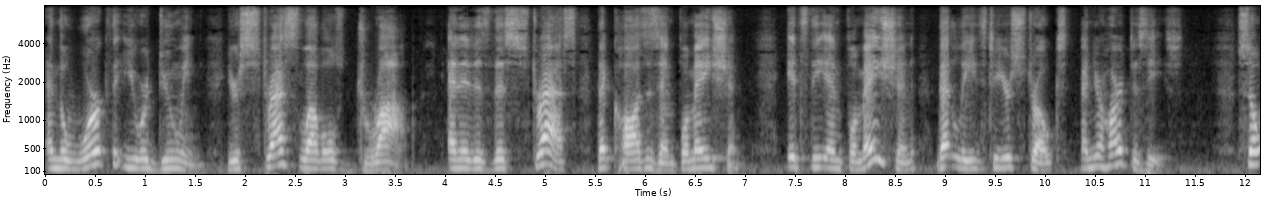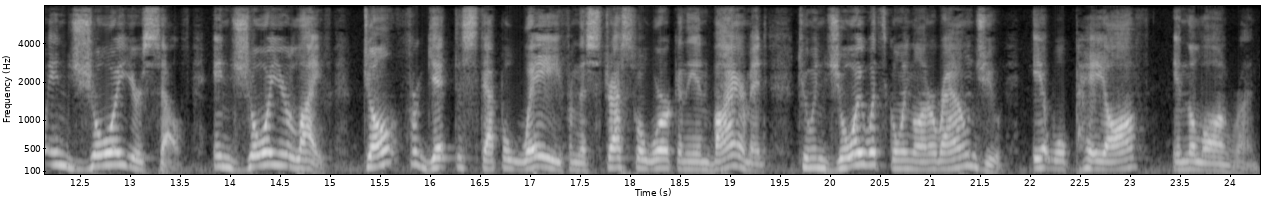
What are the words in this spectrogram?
and the work that you are doing, your stress levels drop. And it is this stress that causes inflammation. It's the inflammation that leads to your strokes and your heart disease. So enjoy yourself. Enjoy your life. Don't forget to step away from the stressful work and the environment to enjoy what's going on around you. It will pay off in the long run.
